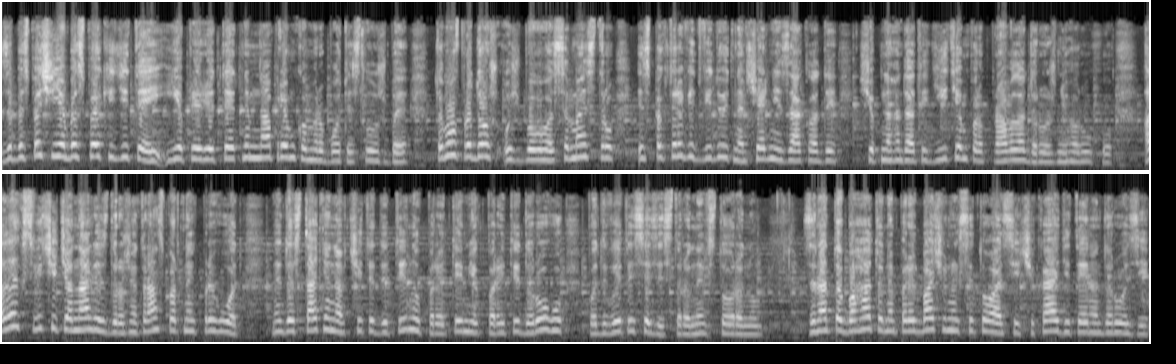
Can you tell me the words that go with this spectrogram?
Забезпечення безпеки дітей є пріоритетним напрямком роботи служби. Тому впродовж учбового семестру інспектори відвідують навчальні заклади, щоб нагадати дітям про правила дорожнього руху. Але як свідчить аналіз дорожньо-транспортних пригод, недостатньо навчити дитину перед тим, як перейти дорогу, подивитися зі сторони в сторону. Занадто багато непередбачених ситуацій чекає дітей на дорозі,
